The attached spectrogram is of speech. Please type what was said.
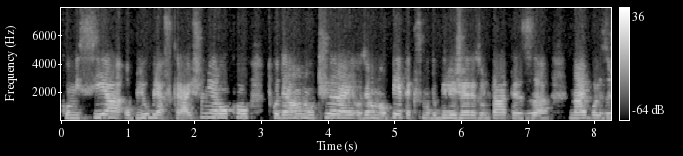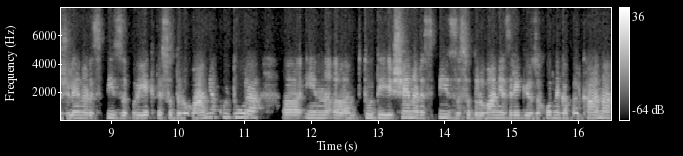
Komisija obljublja skrajšanje rokov, tako da ravno včeraj oziroma v petek smo dobili že rezultate za najbolj zaželene razpis za projekte sodelovanja kultura in tudi še en razpis za sodelovanje z regijo Zahodnega Balkana.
